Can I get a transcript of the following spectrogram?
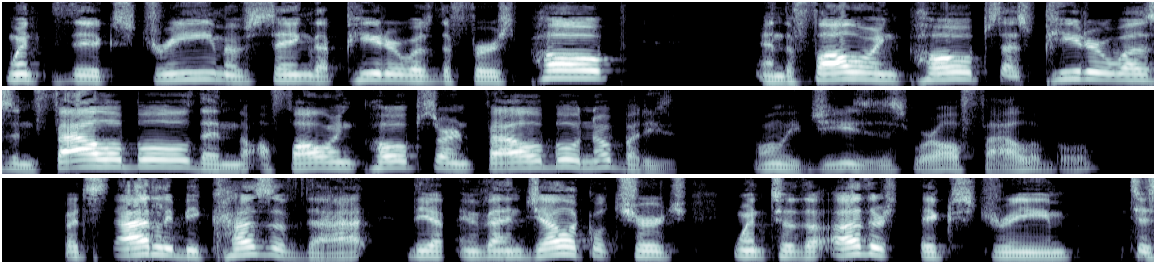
went to the extreme of saying that Peter was the first pope, and the following popes, as Peter was infallible, then the following popes are infallible. Nobody's, only Jesus. We're all fallible. But sadly, because of that, the evangelical church went to the other extreme to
